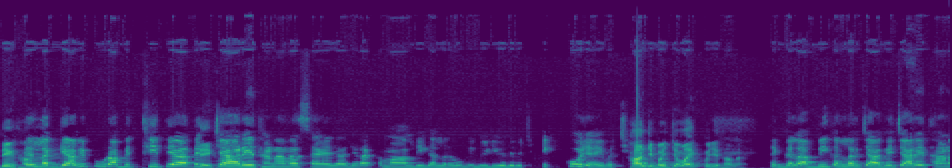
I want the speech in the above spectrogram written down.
ਦੇਖ ਤੇ ਥਾਣ ਲੱਗਿਆ ਵੀ ਪੂਰਾ ਬਿੱਥੀ ਤੇ ਆ ਤੇ ਦੇਖ। ਚਾਰੇ ਥਣਾਂ ਦਾ ਸਾਈਜ਼ ਆ ਜਿਹੜਾ ਕਮਾਲ ਦੀ ਗੱਲ ਰਹੂਗੀ ਵੀਡੀਓ ਦੇ ਵਿੱਚ ਇੱਕੋ ਜਾਏ ਬੱਚੀ ਹਾਂਜੀ ਬਾਈ ਜਮਾ ਇੱਕੋ ਜਿਹਾ ਥਾਣ ਹੈ ਤੇ ਗੁਲਾਬੀ ਕਲਰ ਚ ਆ ਗਏ ਚਾਰੇ ਥਣ।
